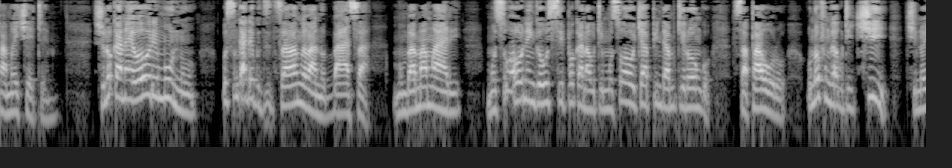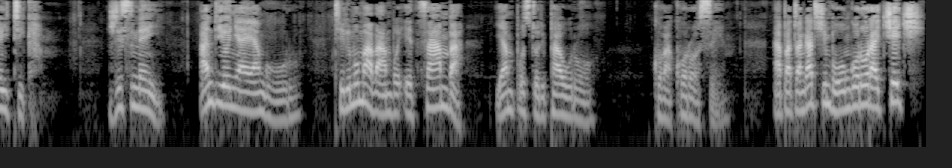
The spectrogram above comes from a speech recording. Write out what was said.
pamwe chete. Zvino kana iwe uri munhu usingadi kudzidzisa vamwe vanhu basa mumba mamwari. Musi waunenge usipo kana kuti musi wauchapinda mutirongo sapauro unofunga kuti chii chinoitika? Zvisinei handiyo nyaya yangu huru. Tiri mumavambo etsamba yamupostori pauro kuvakorose. Apa tanga tichimboongorora chechi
